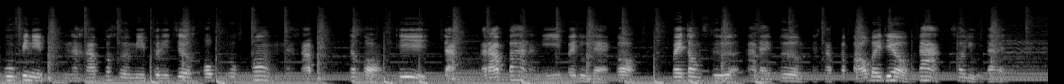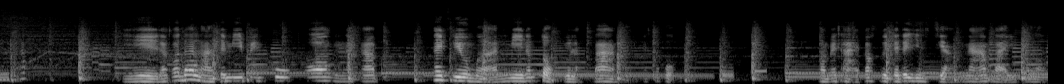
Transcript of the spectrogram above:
ฟูลฟินิชนะครับก็คือมีเฟอร์นิเจอร์ครบทุกห้องนะครับเจ้าของที่จะรับบ้านหลังนี้ไปดูแลก็ไม่ต้องซื้ออะไรเพิ่มนะครับกระเป๋าใบเดียวลากเข้าอยู่ได้นี่แล้วก็ด้านหลังจะมีเป็นคูคลองนะครับ ให้ฟิลเหมือนมีน้ำตกอยู่หลังบ้านนะครับผมตอนไปถ่ายก็คือจะได้ยินเสียงน้ำไหลตลอด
